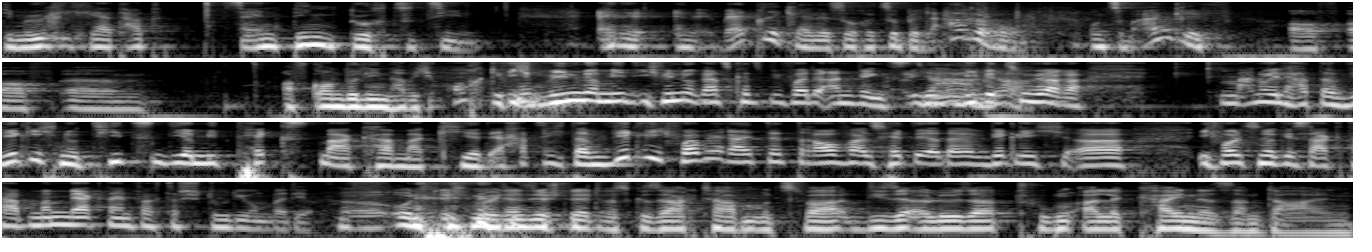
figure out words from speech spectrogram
die Möglichkeit hat, sein Ding durchzuziehen. Eine, eine weitere kleine Sache zur Belagerung und zum Angriff auf, auf, ähm, auf Gondolin habe ich auch gefunden. Ich will nur, mit, ich will nur ganz kurz, bevor du anfängst, Ja, liebe ja. Zuhörer, Manuel hat da wirklich Notizen, die er mit Textmarker markiert. Er hat sich da wirklich vorbereitet drauf, als hätte er da wirklich, äh, ich wollte es nur gesagt haben, man merkt einfach das Studium bei dir. Äh, Und ich möchte an dieser Stelle etwas gesagt haben, und zwar, diese Erlöser trugen alle keine Sandalen.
